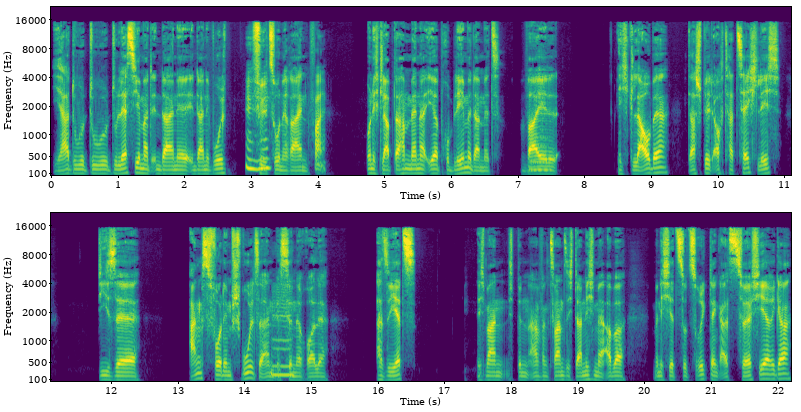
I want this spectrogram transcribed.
ja, du, du, du lässt jemand in deine, in deine Mhm. Wohlfühlzone rein. Voll. Und ich glaube, da haben Männer eher Probleme damit, weil Mhm. ich glaube, da spielt auch tatsächlich diese Angst vor dem Schwulsein ein Mhm. bisschen eine Rolle. Also jetzt, ich meine, ich bin Anfang 20 da nicht mehr, aber wenn ich jetzt so zurückdenke als Zwölfjähriger,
